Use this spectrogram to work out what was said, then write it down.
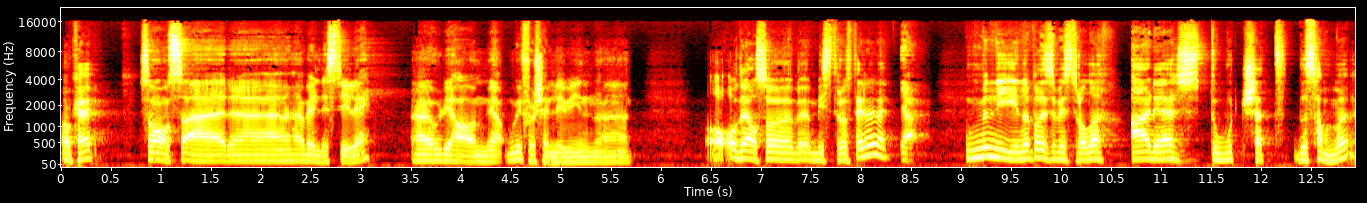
Ok. som også er, eh, er veldig stilig. eh, hvor de har ja, mye forskjellig vin. eh. Og, det er også bistrostil, eller? Ja. Menyene på disse bistroene, er det stort sett det samme?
